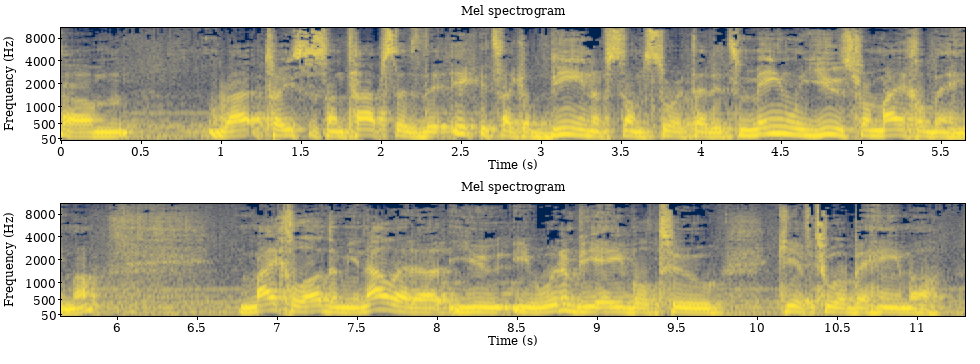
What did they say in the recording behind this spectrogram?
Um, Taisus on top says that it's like a bean of some sort that it's mainly used for Michael Behema. Michael Adam, you're not let a, you, you wouldn't be able to give to a Behema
